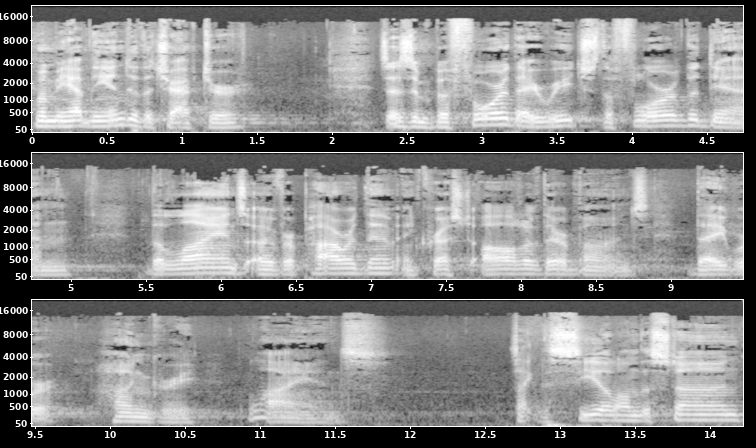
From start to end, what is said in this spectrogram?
when we have the end of the chapter. It says, And before they reached the floor of the den, the lions overpowered them and crushed all of their bones. They were hungry lions. It's like the seal on the stone.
